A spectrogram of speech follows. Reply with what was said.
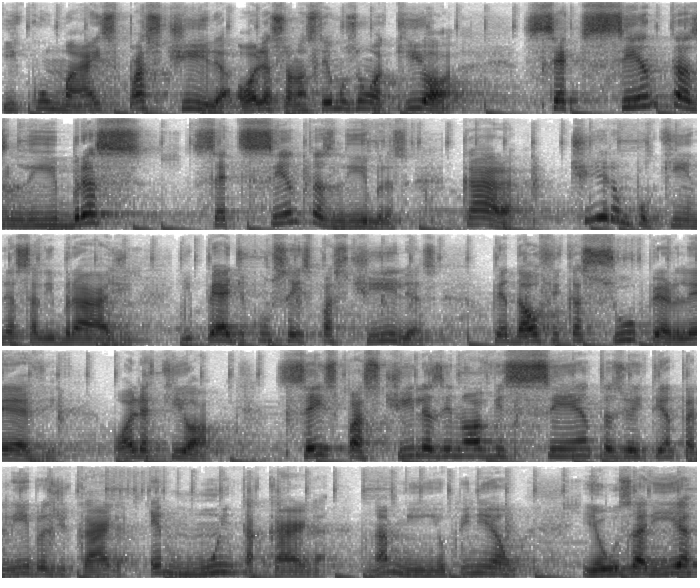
E com mais pastilha. Olha só, nós temos um aqui, ó, 700 libras, 700 libras. Cara, tira um pouquinho dessa libragem e pede com seis pastilhas. O pedal fica super leve. Olha aqui, ó, seis pastilhas e 980 libras de carga. É muita carga, na minha opinião eu usaria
